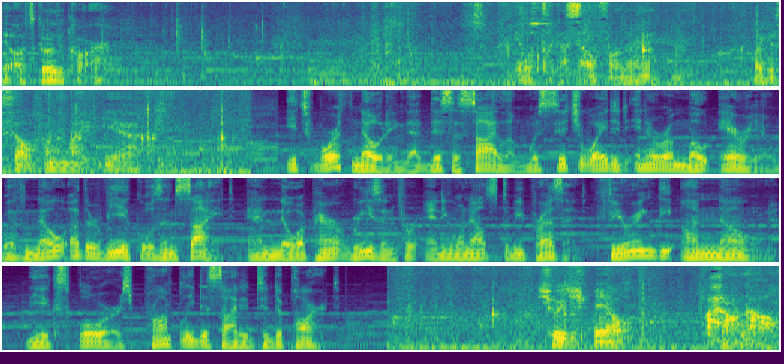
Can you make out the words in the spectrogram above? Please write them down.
Yeah, let's go to the car. It looks like a cell phone, right? Like a cell phone light, yeah. It's worth noting that this asylum was situated in a remote area with no other vehicles in sight and no apparent reason for anyone else to be present. Fearing the unknown, the explorers promptly decided to depart. Should we just bail? I don't know.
